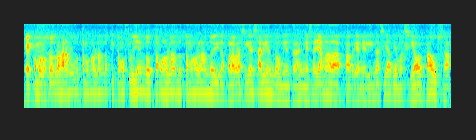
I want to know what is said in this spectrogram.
es como nosotros ahora mismo estamos hablando aquí, estamos fluyendo, estamos hablando, estamos hablando y las palabras siguen saliendo, mientras en esa llamada Fabrián Elín hacía demasiada pausa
